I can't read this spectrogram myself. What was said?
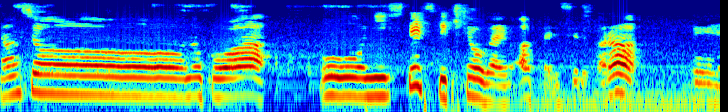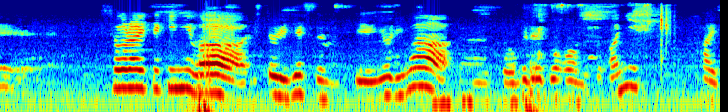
男症の子は、往々にして知的障害があったりするから、えー、将来的には一人で住むっていうよりは、うんとグループホームとかに入っ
